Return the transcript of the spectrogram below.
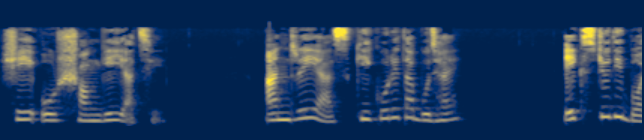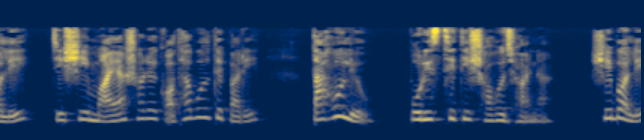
সে ওর সঙ্গেই আছে। আন্দ্রেয়াস কি করে তা বোঝায়? এক্স যদি বলে যে সে মায়াস্বরে কথা বলতে পারে তাহলেও পরিস্থিতি সহজ হয় না। সে বলে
